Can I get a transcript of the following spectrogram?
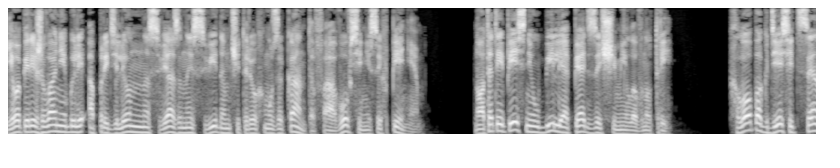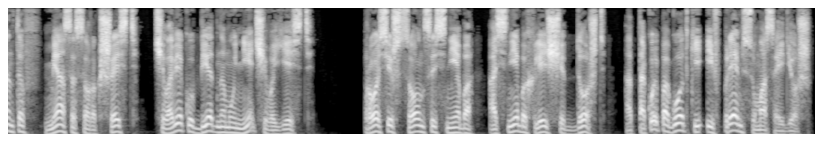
Его переживания были определенно связаны с видом четырех музыкантов, а вовсе не с их пением. Но от этой песни у Билли опять защемило внутри. Хлопок 10 центов, мясо 46, человеку бедному нечего есть. Просишь солнце с неба, а с неба хлещет дождь, от такой погодки и впрямь с ума сойдешь.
